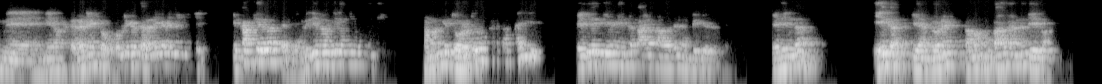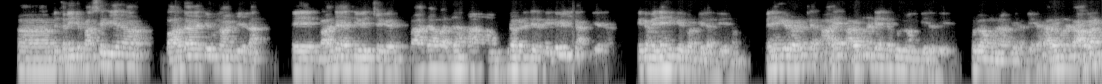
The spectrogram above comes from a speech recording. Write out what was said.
මේ මේවා කරන එක ඔක්කොම ටික කරන එක නෙමෙයි. එකක් කියලාවත් බැහැ. විදිනවා කියලා කියන්නේ. තමන්ගේ තොරතුරු තමයි එළියේ තියෙන හිත කායතාවද නැද්ද කියලා. එහෙනම් ඒක කියන්න ඕනේ තමන් උකහා ගන්න දේවල්. මෙතන ඊට පස්සේ කියනවා බාධා ඇති වුණා කියලා. ඒ බාධා ඇති වෙච්ච එක බාධා වදා උගරගෙන දෙන එක වෙලා කියලා. ඒක මෙනෙහි කෙරුවා කියලා තියෙනවා. මෙනෙහි කරුවට ආයේ අරමුණට එන්න පුළුවන් කියලා තියෙනවා. පුළුවන් වුණා කියලා තියෙනවා. අරමුණට ආවනම්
